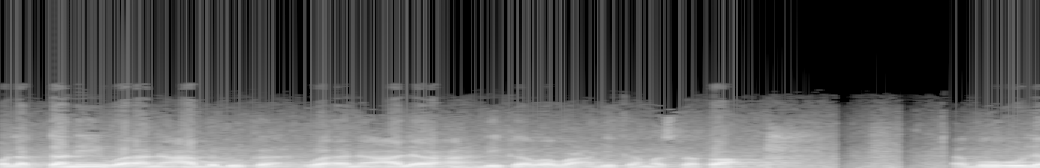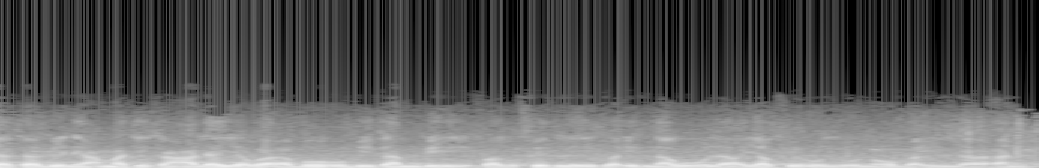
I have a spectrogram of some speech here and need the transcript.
خلقتني وأنا عبدك وأنا على عهدك ووعدك ما استطعت أبوء لك بنعمتك علي وأبوء بذنبي فاغفر لي فإنه لا يغفر الذنوب إلا أنت.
